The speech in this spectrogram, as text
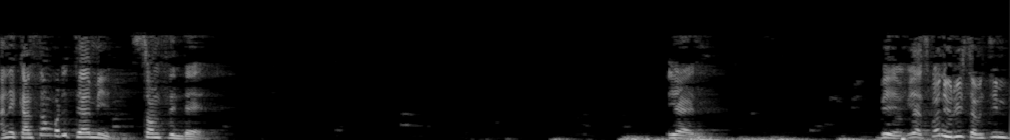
And can somebody tell me something there? Yes. B. Yes, when you read 17b,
